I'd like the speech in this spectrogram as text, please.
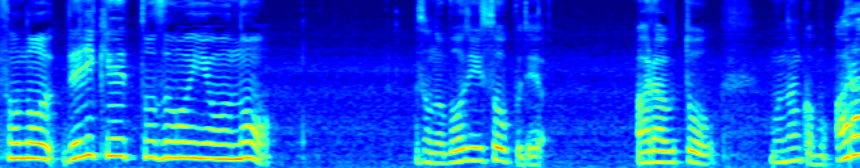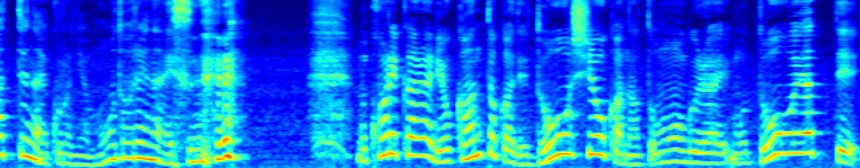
うそのデリケートゾーン用のそのボディーソープで洗うともうなんかもう洗ってない頃には戻れないですね。もうこれから旅館とかでどうしようかなと思うぐらいもうどうやって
